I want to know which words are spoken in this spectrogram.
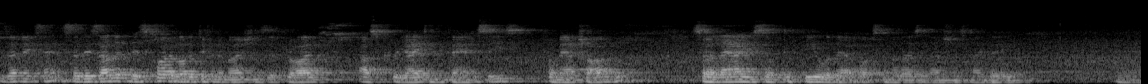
Does that make sense? So there's other, there's quite a lot of different emotions that drive us creating fantasies from our childhood. So allow yourself to feel about what some of those emotions may be. Yeah.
